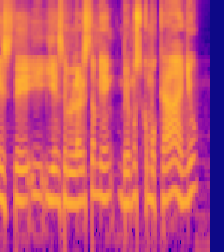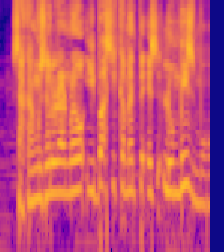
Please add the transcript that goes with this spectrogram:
este, y, y en celulares también, vemos como cada año sacan un celular nuevo y básicamente es lo mismo.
